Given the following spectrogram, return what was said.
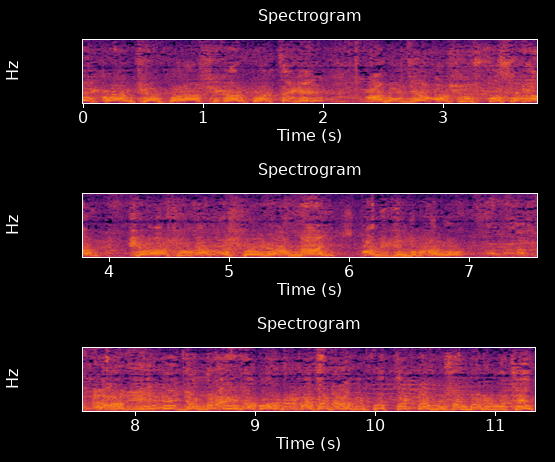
এই কোরআন শরীফ পড়া শেখার পর থেকে আমি যে অসুস্থ ছিলাম, সে অসুখ আমার শরীরে আর নাই, আমি কিন্তু ভালো। আমি এই জন্য এটা গর্বের কথা না, আমি প্রত্যেকটা মুসলমানের উচিত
